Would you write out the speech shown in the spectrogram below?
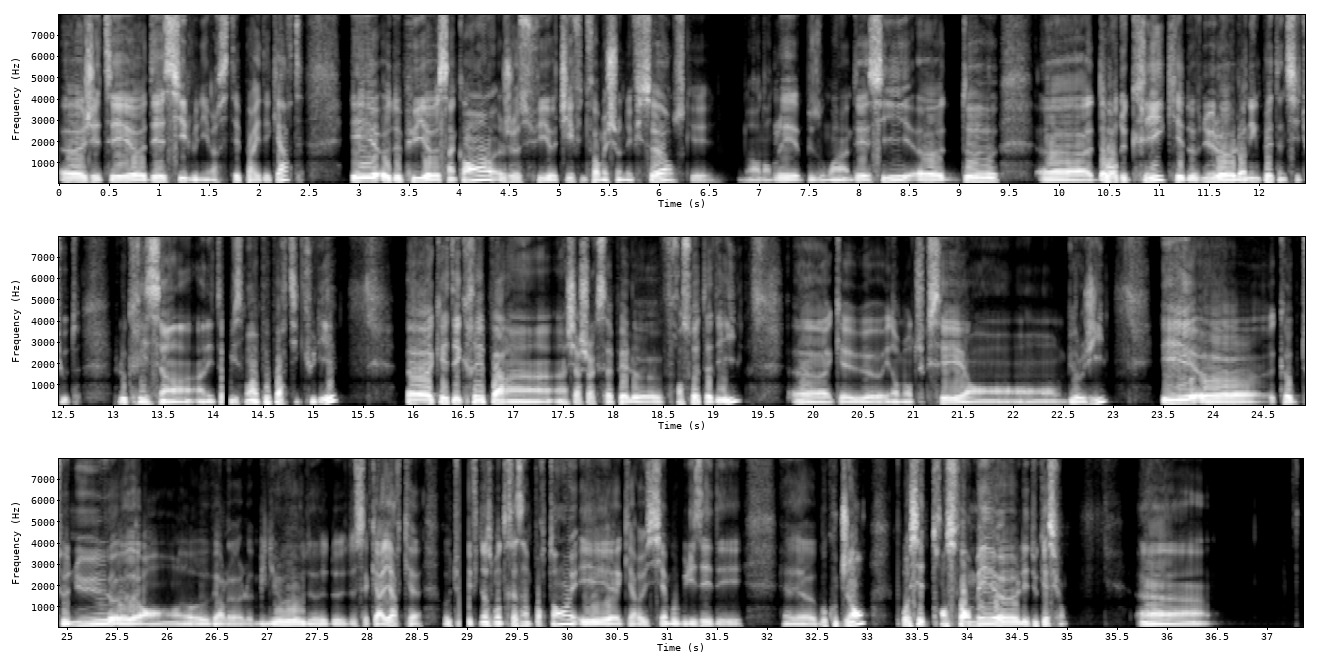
J'étais DSI de l'Université Paris-Descartes et depuis 5 ans, je suis Chief Information Officer, ce qui est en anglais plus ou moins DSI, d'abord du CRI qui est devenu le Learning Plate Institute. Le CRI, c'est un, établissement un peu particulier euh, qui a été créé par un, chercheur qui s'appelle euh, François Tadei, euh, qui a eu énormément de succès en, biologie et qui a obtenu, vers le, milieu de, sa carrière, qui a obtenu des financements très importants et qui a réussi à mobiliser beaucoup de gens pour essayer de transformer l'éducation.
